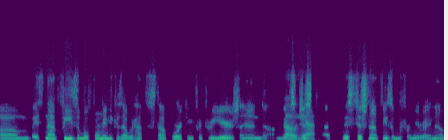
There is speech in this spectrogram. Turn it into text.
um, it's not feasible for me because I would have to stop working for three years, and um, it's oh, just yeah. it's just not feasible for me right now.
